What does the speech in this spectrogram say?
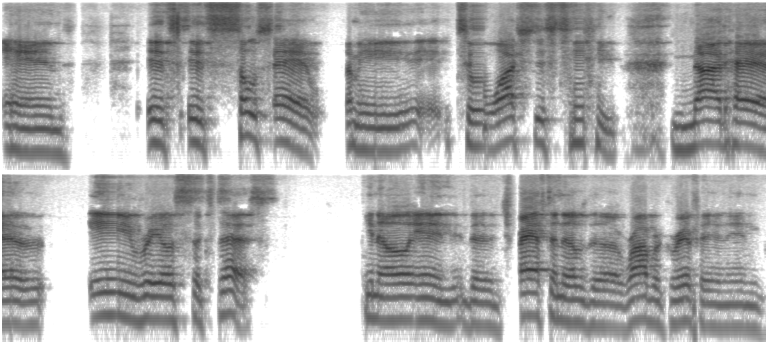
and it's it's so sad. I mean, to watch this team not have any real success. You know, and the drafting of the Robert Griffin and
